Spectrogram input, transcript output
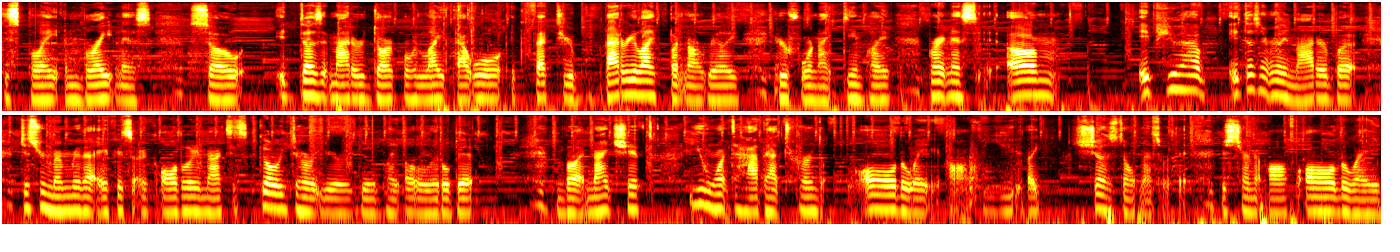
display and brightness. So it doesn't matter dark or light that will affect your battery life but not really your Fortnite gameplay brightness. Um if you have it doesn't really matter but just remember that if it's like all the way max it's going to hurt your gameplay a little bit. But night shift you want to have that turned all the way off. You like just don't mess with it. Just turn it off all the way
